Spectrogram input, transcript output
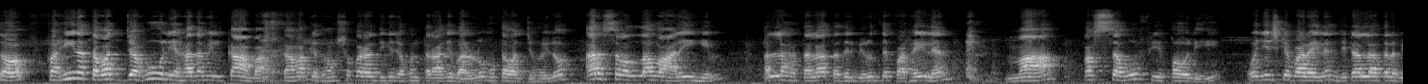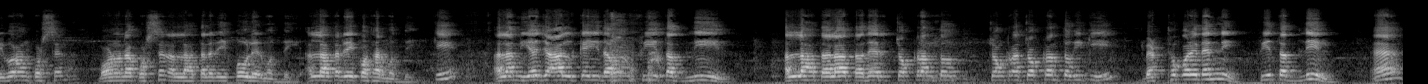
তো ফাহিনা তাওয়াজ্জাহু লিহাদামিল কাবা কামাকে ধ্বংস করার দিকে যখন তার আগে বাড়লো মোতাবাজ্য হইল। আর সাল্লাল্লাহু আলাইহিম, আল্লাহ তাআলা তাদের বিরুদ্ধে পাঠাইলেন, মা কাসাহু ফি কওলিহি। ওই জিনিসকে পাঠাইলেন যেটা আল্লাহ তাআলা বিবরণ করছেন, বর্ণনা করছেন আল্লাহ তাআলার এই কৌলের মধ্যেই, আল্লাহ তাআলার এই কথার মধ্যেই। কি? আলাম ইয়াজআল কাইদাহুম ফি তাদলিল। আল্লাহ তাআলা তাদের চক্রান্ত চক্রা চক্রান্ত কি কি ব্যর্থ করে দেননি? ফি তাদলিল। হ্যাঁ?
